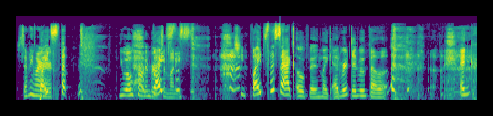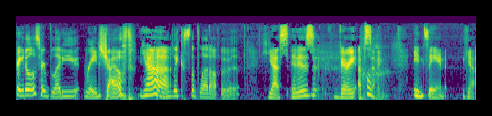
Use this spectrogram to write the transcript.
Stephenie Meyer, Bites the you owe Cronenberg some money. the- she bites the sack open like Edward did with Bella. and cradles her bloody rage child. Yeah. And licks the blood off of it. Yes, it is very upsetting. Insane. Yeah.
